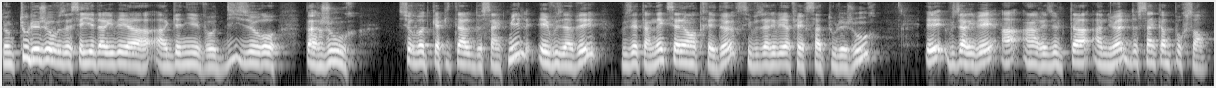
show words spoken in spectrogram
Donc tous les jours vous essayez d'arriver à, gagner vos 10 euros par jour sur votre capital de 5000 et vous avez, vous êtes un excellent trader si vous arrivez à faire ça tous les jours et vous arrivez à un résultat annuel de 50%.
